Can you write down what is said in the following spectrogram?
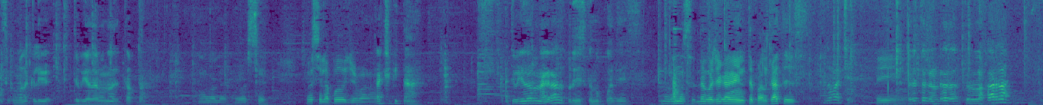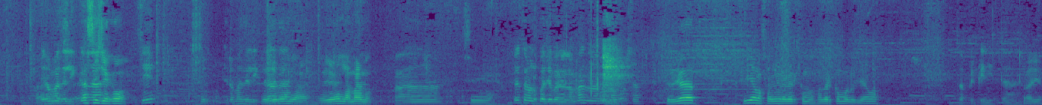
Es como la que le, te voy a dar una de tapa. Ah, vale, a ver si, a ver si la puedo llevar. Está chiquita. Te voy a dar una grande, pero dices que no puedes. Luego, luego llegan en tepalcates. No manches. Sí. Pero esta la enreda, pero la jarra era más delicada. Ah, sí llegó. ¿Sí? Sí. Era más Lo llevé, en delicada. la, lo llevé en la mano. Ah, Sí. esto no lo puedes llevar en la mano, en una bolsa. Pero ya, sí, vamos a ver, a ver cómo, a ver cómo lo llevo. Está pequeñita. Ay,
